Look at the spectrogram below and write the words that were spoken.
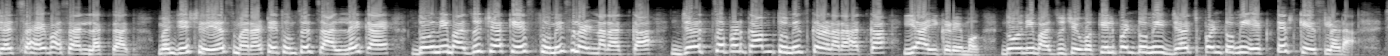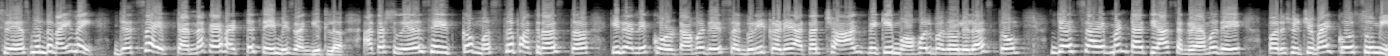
जज साहेब असायला लागतात. म्हणजे श्रेयस मराठे तुमचं चाललंय काय? दोन्ही बाजूच्या केस तुम्हीच लढणार आहात का? जजचं पण काम तुम्हीच करणार आहात का? या इकडे मग. दोन्ही बाजूचे वकील पण तुम्ही जज पण तुम्ही एकटेच केस लढा. श्रेयस म्हणतो नाही नाही. जज साहेब त्यांना काय वाटतं ते मी सांगितलं. आता श्रेयस हे इतकं मस्त पात्र असतं की त्याने कोर्टामध्ये सगळीकडे आता छानपैकी माहोल बनवलेला असतो. जज साहेब म्हणतात या सगळ्यामध्ये परशुची बायको सुमी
